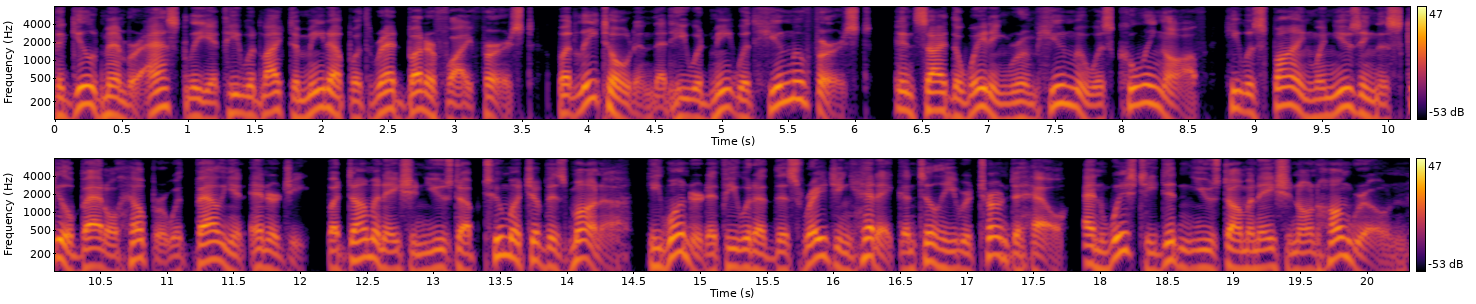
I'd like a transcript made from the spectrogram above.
The guild member asked Lee if he would like to meet up with Red Butterfly first, but Lee told him that he would meet with Hyunmoo first. Inside the waiting room, Hyunmoo was cooling off. He was fine when using the skill Battle Helper with Valiant Energy, but Domination used up too much of his mana. He wondered if he would have this raging headache until he returned to Hell, and wished he didn't use Domination on Hongryun.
